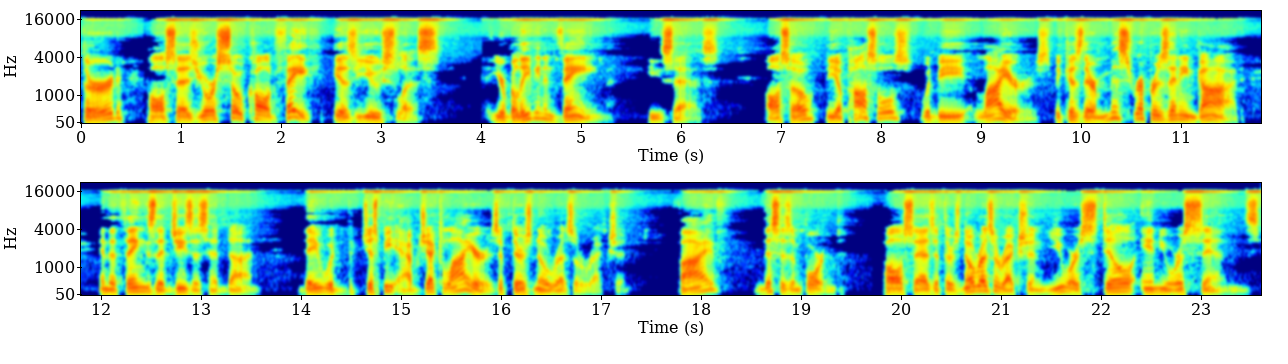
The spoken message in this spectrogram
Third, Paul says, Your so called faith is useless. You're believing in vain, he says. Also, the apostles would be liars because they're misrepresenting God and the things that Jesus had done. They would just be abject liars if there's no resurrection. Five, this is important. Paul says, if there's no resurrection, you are still in your sins.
